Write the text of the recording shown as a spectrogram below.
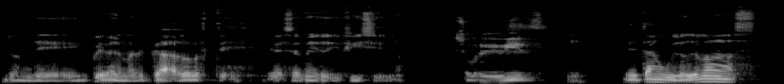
donde impera el mercado, este, debe ser medio difícil, ¿no? Sobrevivir. De tango y lo demás,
